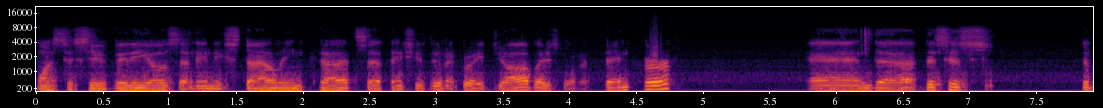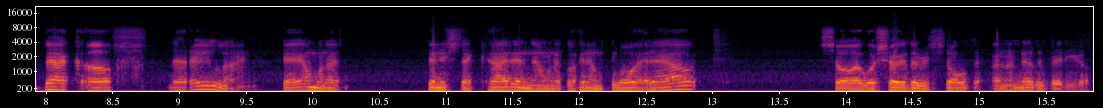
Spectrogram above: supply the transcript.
wants to see videos and any styling cuts. I think she's doing a great job. I just want to thank her. And uh, this is the back of that A-line. Okay, I'm going to finish the cut, and I'm going to go ahead and blow it out. So I will show you the result on another video.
